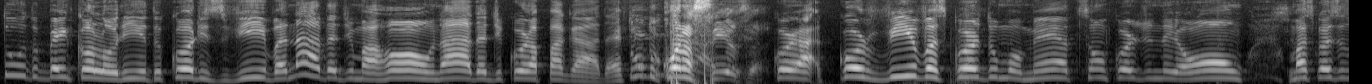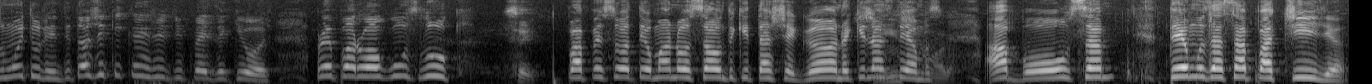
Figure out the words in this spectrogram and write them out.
tudo bem colorido, cores vivas, nada de marrom, nada de cor apagada. É tudo cor acesa. Cor, cor vivas, cor do momento, são cor de neon, Sim. umas coisas muito lindas. Então, o que, a gente fez aqui hoje? Preparou alguns looks. Para a pessoa ter uma noção do que está chegando. Aqui Sim, nós temos senhora. a bolsa, temos a sapatilha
